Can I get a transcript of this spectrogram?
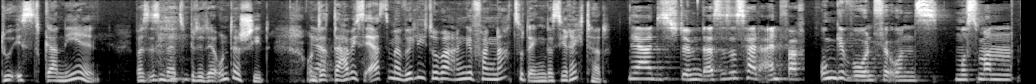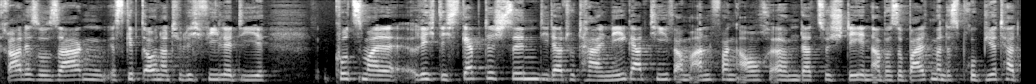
du isst Garnelen. Was ist denn da jetzt bitte der Unterschied? Und ja. da, da habe ich das erste Mal wirklich drüber angefangen nachzudenken, dass sie recht hat. Ja, das stimmt. Also es ist halt einfach ungewohnt für uns, muss man gerade so sagen. Es gibt auch natürlich viele, die kurz mal richtig skeptisch sind, die da total negativ am Anfang auch ähm, dazu stehen. Aber sobald man das probiert hat,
